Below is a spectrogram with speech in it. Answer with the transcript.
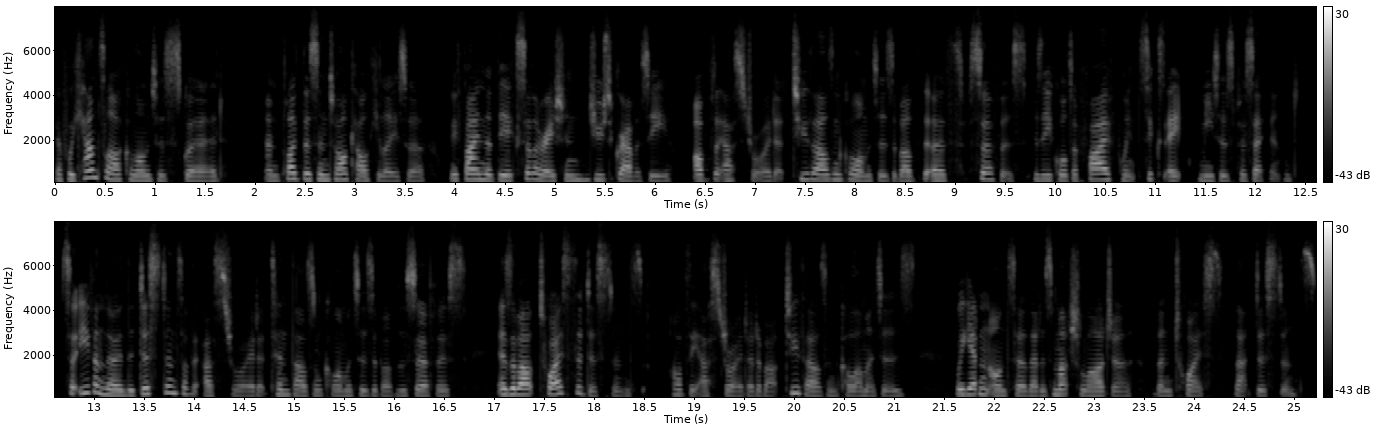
If we cancel our kilometers squared and plug this into our calculator, we find that the acceleration due to gravity of the asteroid at 2,000 kilometers above the Earth's surface is equal to 5.68 meters per second. So even though the distance of the asteroid at 10,000 kilometers above the surface is about twice the distance of the asteroid at about 2,000 kilometers, we get an answer that is much larger than twice that distance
